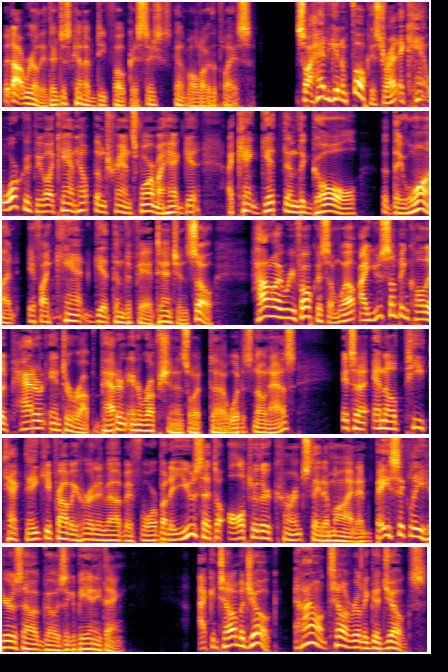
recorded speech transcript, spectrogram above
but not really. They're just kind of defocused. They're just kind of all over the place. So I had to get them focused, right? I can't work with people. I can't help them transform. I can't get I can't get them the goal that they want if I can't get them to pay attention. So, how do I refocus them? Well, I use something called a pattern interrupt. Pattern interruption is what uh, what it's known as. It's an NLP technique. You've probably heard about it before, but I use that to alter their current state of mind. And basically, here's how it goes. It could be anything. I could tell them a joke, and I don't tell really good jokes.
